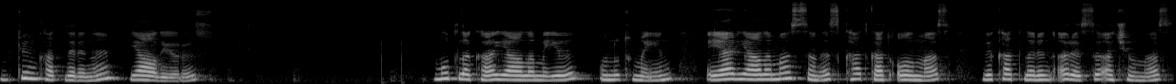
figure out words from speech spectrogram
bütün katlarını yağlıyoruz. Mutlaka yağlamayı unutmayın. Eğer yağlamazsanız kat kat olmaz ve katların arası açılmaz.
